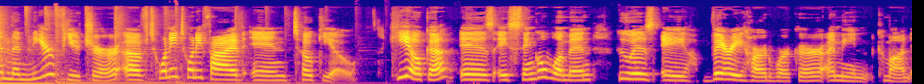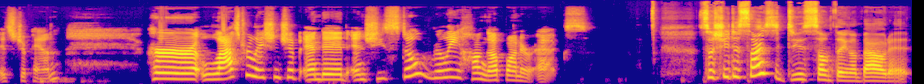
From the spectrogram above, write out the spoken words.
In the near future of 2025 in Tokyo. Kyoka is a single woman who is a very hard worker. I mean, come on, it's Japan. Her last relationship ended, and she's still really hung up on her ex. So she decides to do something about it.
